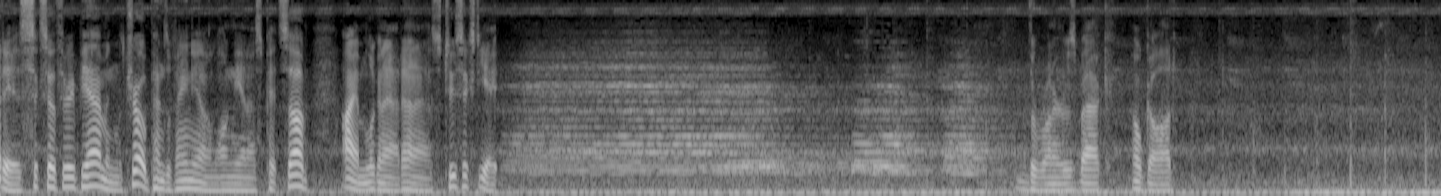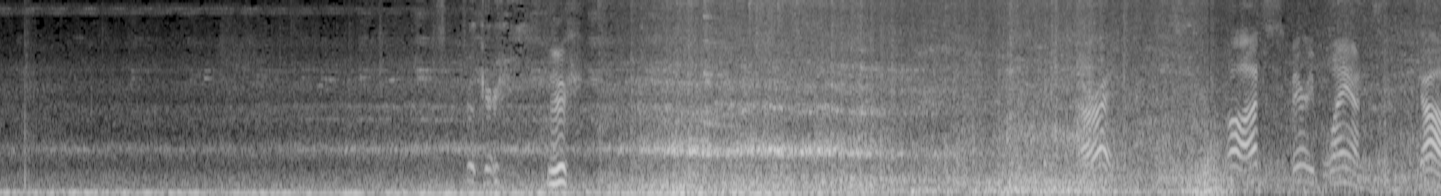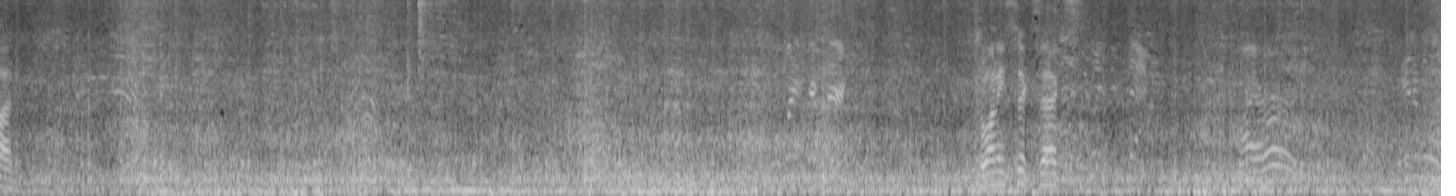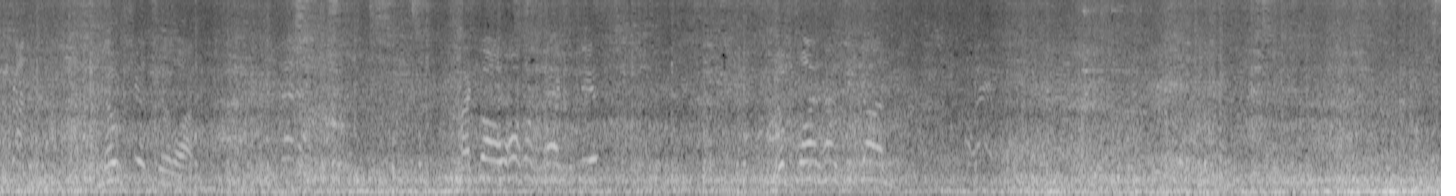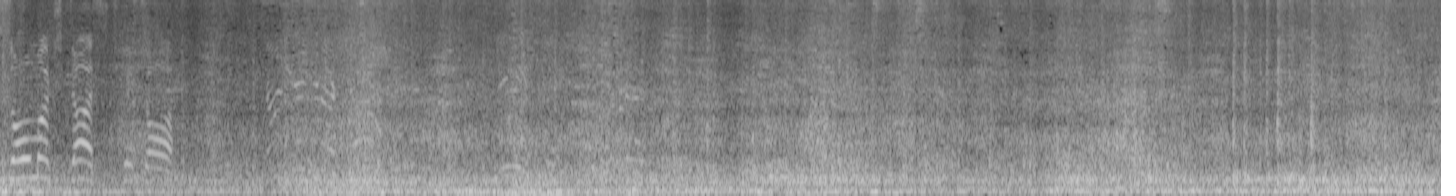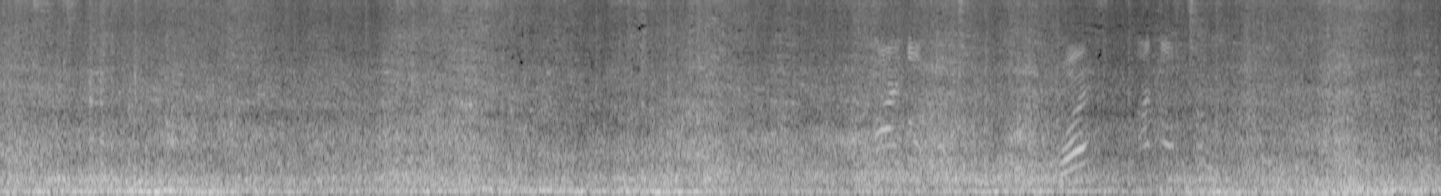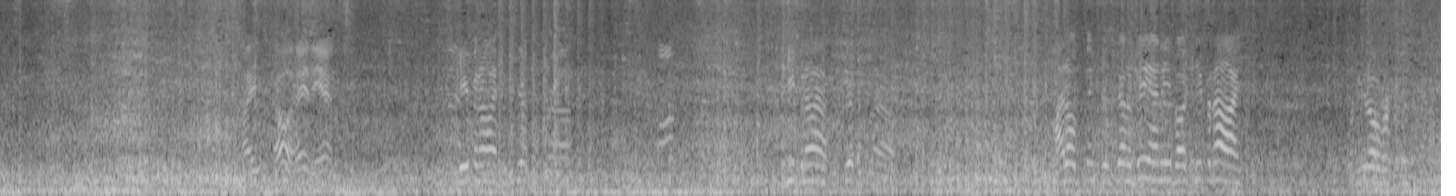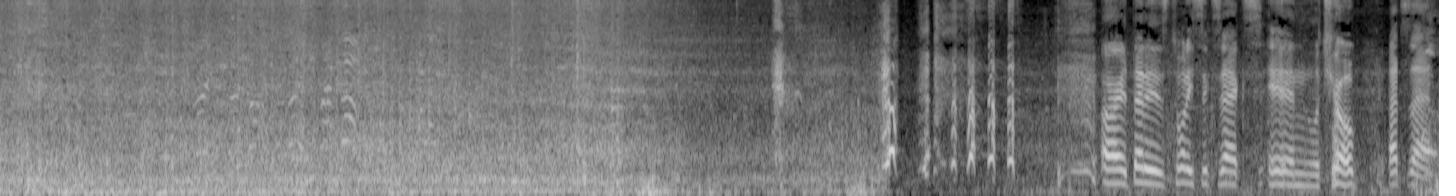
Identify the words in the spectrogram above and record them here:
It is 6.03 p.m. in Latrobe, Pennsylvania along the NS Pit Sub. I am looking at NS 268. The runner is back. Oh god. Booker. Alright. Oh, that's very bland. God. Twenty-six X. I heard. No shit, Sherlock. I saw Walmart see it? The flood has begun. So much dust kicked off. I, oh, hey, the end. Keep an eye for triple crown. Keep an eye for triple crown. I don't think there's going to be any, but keep an eye. Let me get over. All right, that is 26X in Latrobe. That's that.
